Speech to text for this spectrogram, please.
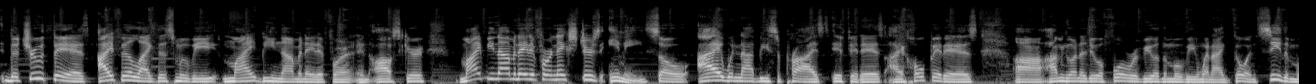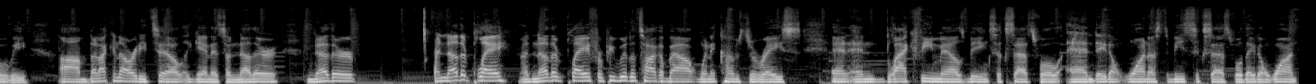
The truth is, I feel like this movie might be nominated for an Oscar, might be nominated for next year's Emmy. So I would not be surprised if it is. I hope it is. Uh, I'm going to do a full review of the movie when I go and see the movie. Um, but I can already tell. Again, it's another another another play another play for people to talk about when it comes to race and and black females being successful. And they don't want us to be successful. They don't want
